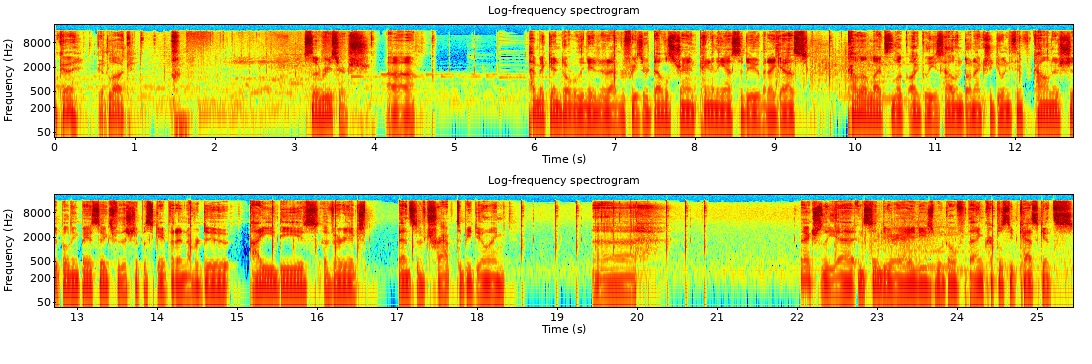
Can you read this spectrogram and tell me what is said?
Okay, good luck. so research. Uh, Pemmican don't really need it out of a freezer. Devil Strand, pain in the ass to do, but I guess. Color lights look ugly as hell and don't actually do anything for colonists. Shipbuilding basics for the ship escape that I never do. IEDs, a very expensive trap to be doing. Uh, actually, yeah, incendiary IEDs, we'll go for that. And crypto sleep caskets,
